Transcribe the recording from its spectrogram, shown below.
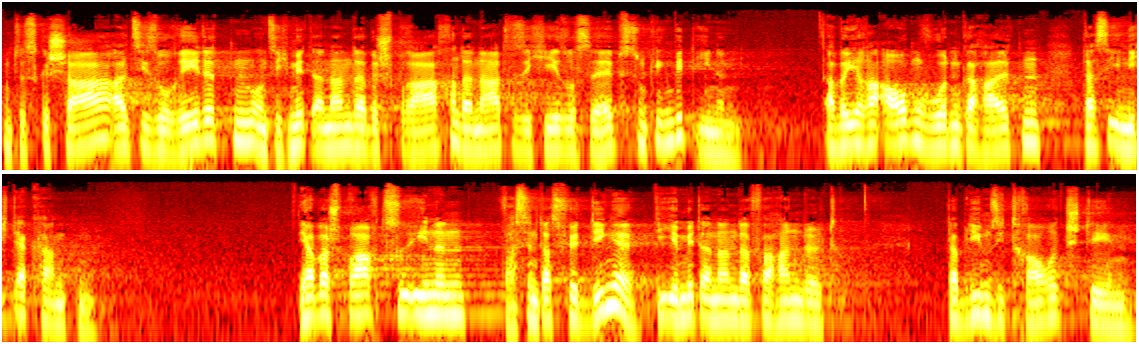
Und es geschah, als sie so redeten und sich miteinander besprachen, da nahte sich Jesus selbst und ging mit ihnen. Aber ihre Augen wurden gehalten, dass sie ihn nicht erkannten. Er aber sprach zu ihnen, was sind das für Dinge, die ihr miteinander verhandelt? Da blieben sie traurig stehen.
